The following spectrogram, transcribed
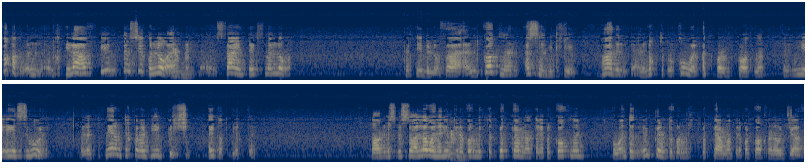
فقط الاختلاف في تنسيق اللغة يعني. ال syntax من اللغة. ترتيب اللغة. فال Kotlin أسهل بكثير. هذه يعني نقطة القوة الأكبر بال Kotlin اللي هي هي السهولة. ولا الاثنين تعمل بيه بكل شيء. أي تطبيق طيب؟ طبعا بالنسبة للسؤال الأول هل يمكن أبرمج تطبيق كامل عن طريق ال Kotlin هو أنت يمكن أن تبرمج تطبيق كامل عن طريق ال Kotlin أو ال Java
